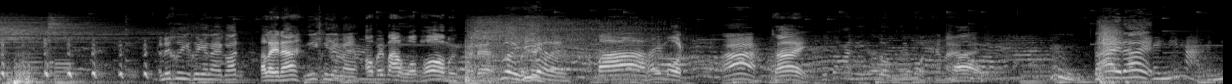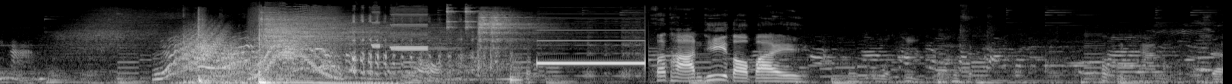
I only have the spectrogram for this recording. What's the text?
อั นนี้คือคือยังไงก๊อตอะไรนะ นี่คือยังไงเอาไปปาหัวพ่อมึงนะเนี่ยเพื่อที่อะไรปาให้หมด อ่าใช่ คือต้องอันนี้ลมให้หมดใช่ไหมใช่ ได้ได้เป็นนิถานเป็นนิทานสถานที่ต่อไปหกสิบครั้งใช่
